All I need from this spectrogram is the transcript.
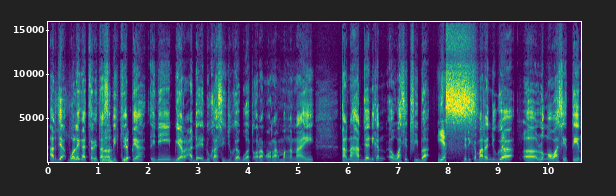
Arja boleh nggak cerita sedikit ya? Ini biar ada edukasi juga buat orang-orang mengenai karena Harja ini kan eh, wasit FIBA. Yes. Jadi kemarin juga eh, lu ngewasitin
